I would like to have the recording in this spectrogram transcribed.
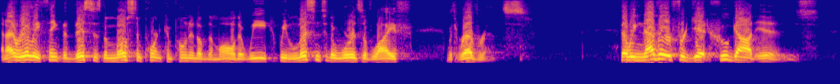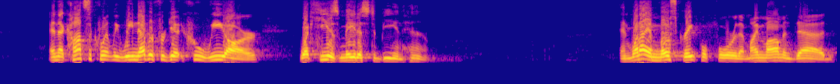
And I really think that this is the most important component of them all that we, we listen to the words of life with reverence. That we never forget who God is and that consequently we never forget who we are, what He has made us to be in Him. And what I am most grateful for that my mom and dad,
